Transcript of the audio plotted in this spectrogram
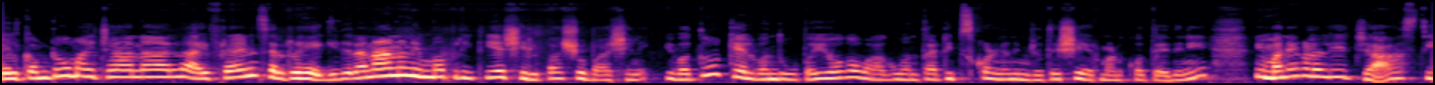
Welcome to my channel. Hi friends ಎಲ್ಲರೂ ಹೇಗಿದ್ದೀರಾ? ನಾನು ನಿಮ್ಮ ಪ್ರೀತಿಯ ಶಿಲ್ಪಾ ಶುಭಾಷಿಣಿ ಇವತ್ತು ಕೆಲವೊಂದು ಉಪಯೋಗವಾಗುವಂಥ ಟಿಪ್ಸ್ಗಳನ್ನ ನಿಮ್ಮ ಜೊತೆ ಶೇರ್ ಮಾಡ್ಕೋತಾ ಇದ್ದೀನಿ. ನಿಮ್ಮ ಮನೆಗಳಲ್ಲಿ ಜಾಸ್ತಿ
